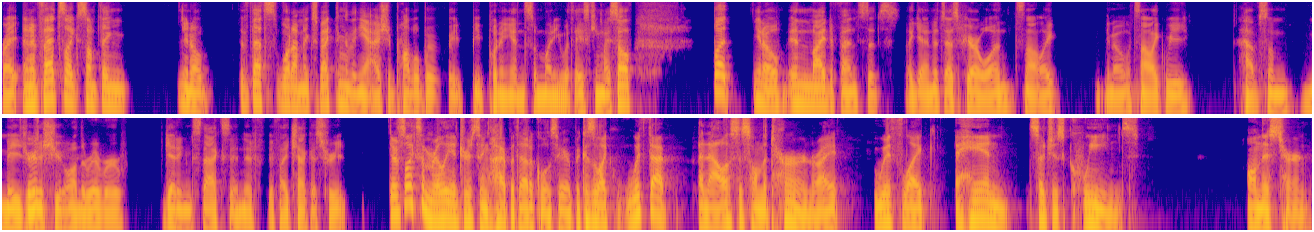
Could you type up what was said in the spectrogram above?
Right. And if that's like something, you know, if that's what I'm expecting, then yeah, I should probably be putting in some money with Ace King myself. But you know, in my defense, it's again, it's SPR one. It's not like you know, it's not like we have some major issue on the river getting stacks in if if I check a street. There's like some really interesting hypotheticals here because like with that analysis on the turn, right? With like a hand such as queens on this turn,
